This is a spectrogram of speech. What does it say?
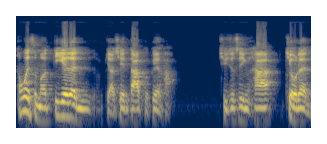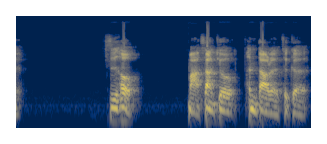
那为什么第二任表现大家普遍好？其实就是因为他就任之后，马上就碰到了这个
